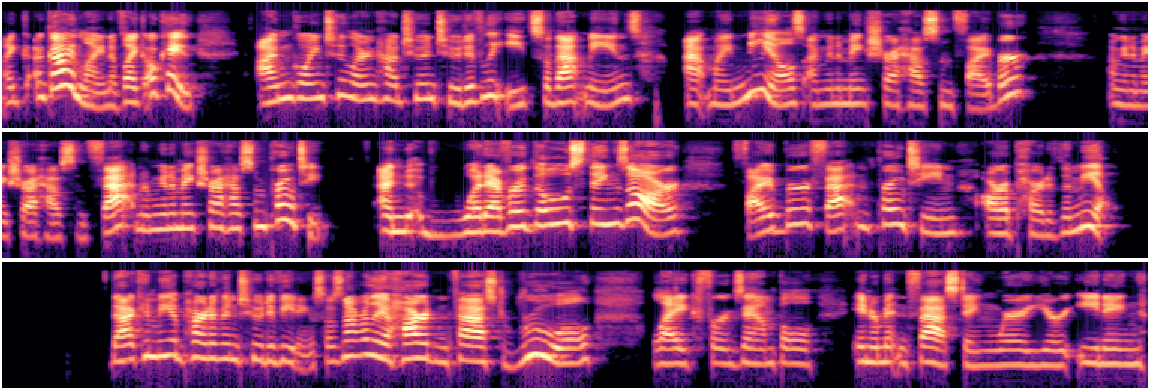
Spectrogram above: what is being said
like a guideline of like, okay, I'm going to learn how to intuitively eat. So that means at my meals, I'm going to make sure I have some fiber, I'm going to make sure I have some fat, and I'm going to make sure I have some protein. And whatever those things are, fiber, fat, and protein are a part of the meal. That can be a part of intuitive eating. So it's not really a hard and fast rule, like, for example, intermittent fasting, where you're eating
